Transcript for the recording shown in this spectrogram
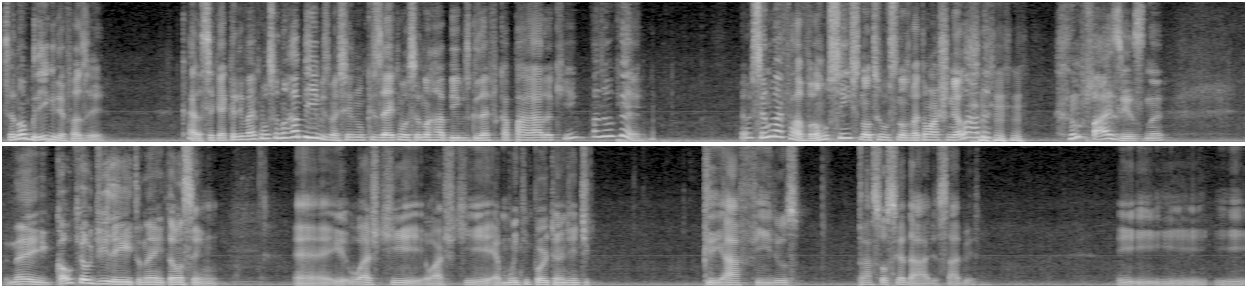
Você não obriga ele a fazer. Cara, você quer que ele vá com você no Habibs, mas se ele não quiser ir com você no Habibs, quiser ficar parado aqui, fazer o quê? Você não vai falar, vamos sim, senão, senão você vai tomar uma chinelada. não faz isso, né? né? E qual que é o direito, né? Então, assim, é, eu, acho que, eu acho que é muito importante a gente criar filhos para a sociedade, sabe? E, e,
